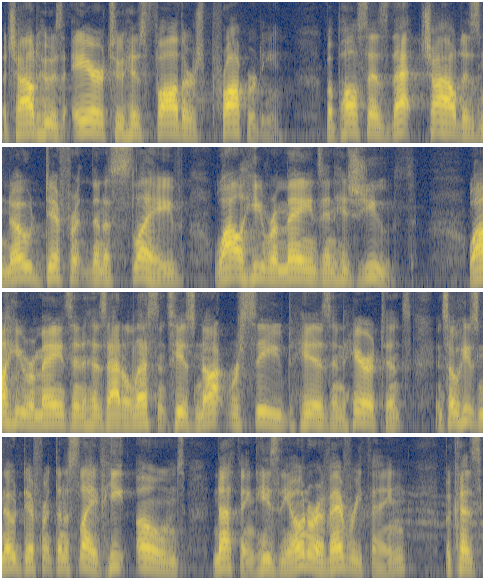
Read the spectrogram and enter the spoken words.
a child who is heir to his father's property. But Paul says that child is no different than a slave while he remains in his youth, while he remains in his adolescence. He has not received his inheritance, and so he's no different than a slave. He owns nothing. He's the owner of everything because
